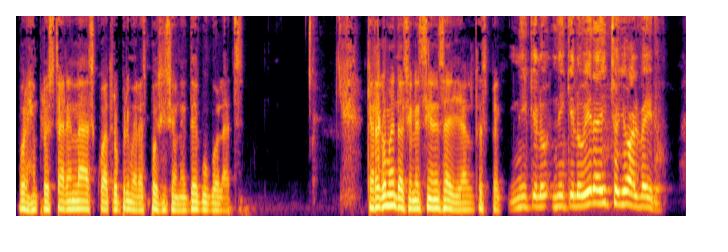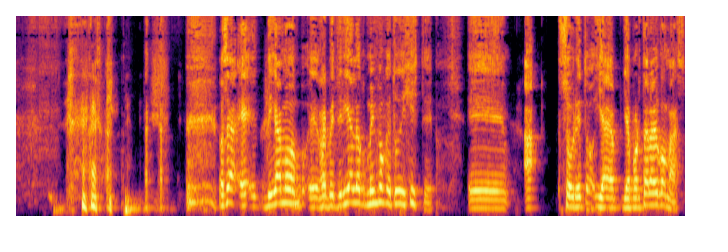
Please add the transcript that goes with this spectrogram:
por ejemplo, estar en las cuatro primeras posiciones de Google Ads. ¿Qué recomendaciones tienes ahí al respecto? Ni que lo, ni que lo hubiera dicho yo, Albeiro. o sea, eh, digamos, eh, repetiría lo mismo que tú dijiste. Eh, sobre todo, y, aportar algo más.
